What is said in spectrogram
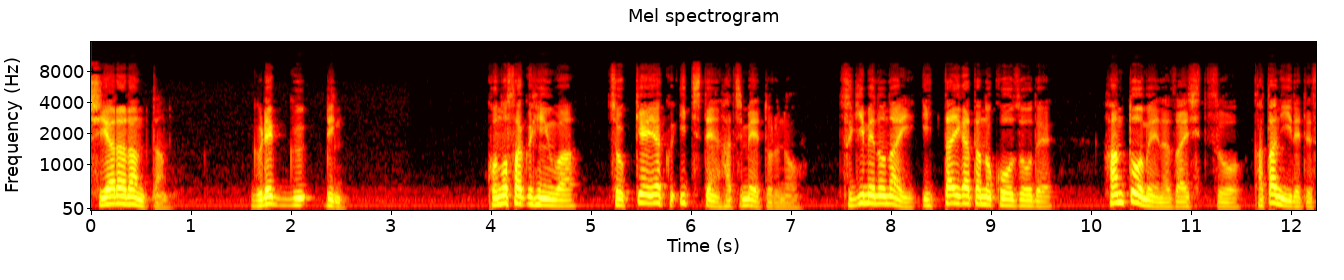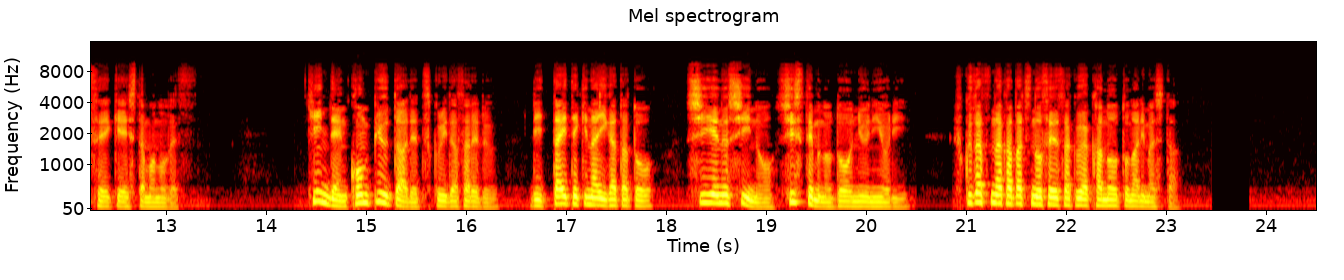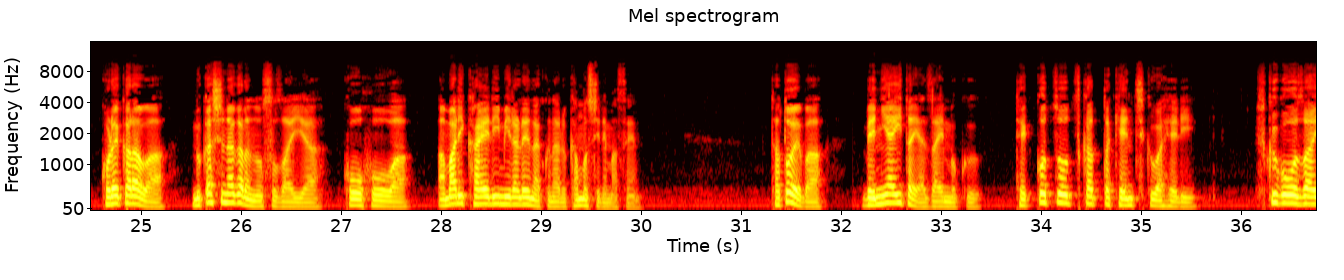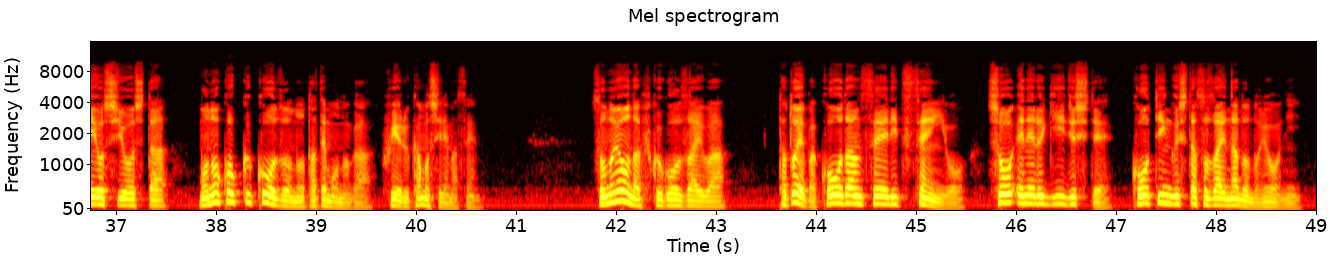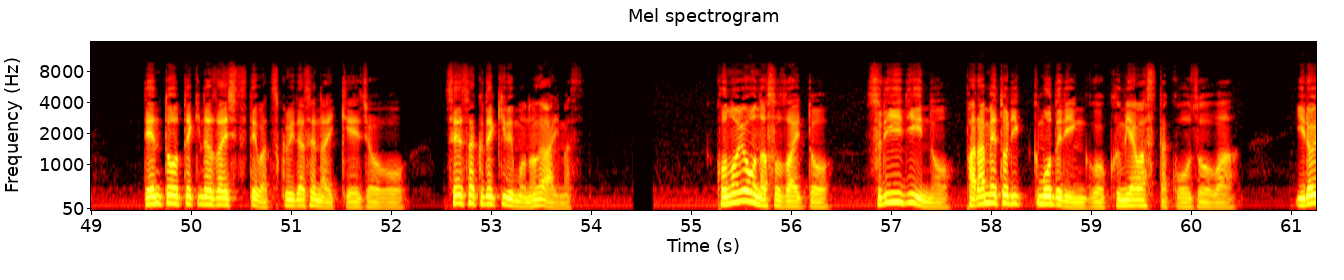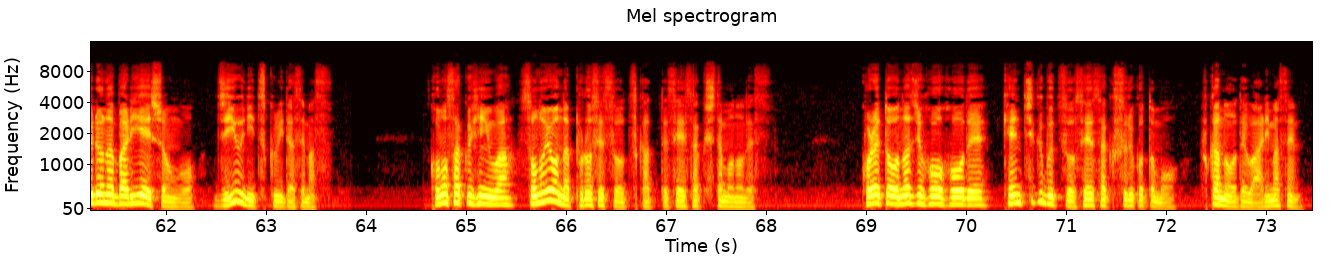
シアラランタン、グレッグ・リン。この作品は直径約1.8メートルの継ぎ目のない一体型の構造で、半透明な材質を型に入れて成形したものです。近年コンピューターで作り出される立体的な鋳型と CNC のシステムの導入により、複雑な形の製作が可能となりました。これからは昔ながらの素材や工法はあまり顧みられなくなるかもしれません。例えば、ベニヤ板や材木、鉄骨を使った建築は減り、複合材を使用したモノコック構造の建物が増えるかもしれません。そのような複合材は、例えば高断成立繊維を省エネルギー樹脂でコーティングした素材などのように、伝統的な材質では作り出せない形状を製作できるものがあります。このような素材と 3D のパラメトリックモデリングを組み合わせた構造は、いろいろなバリエーションを自由に作り出せます。この作品はそのようなプロセスを使って制作したものです。これと同じ方法で建築物を制作することも不可能ではありません。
